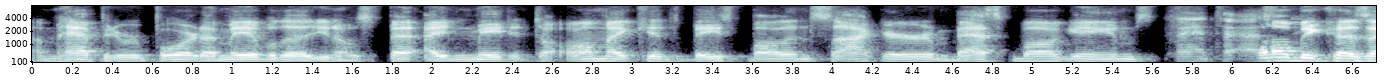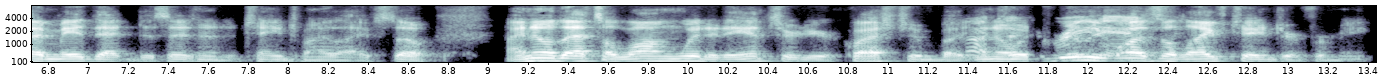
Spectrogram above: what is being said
I'm happy to report I'm able to, you know, spend. I made it to all my kids' baseball and soccer and basketball games, Fantastic. all because I made that decision to change my life. So I know that's a long-winded answer to your question, but No, you know, it really great was a life changer for me.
